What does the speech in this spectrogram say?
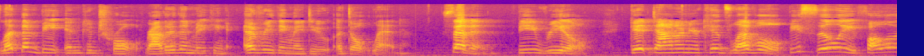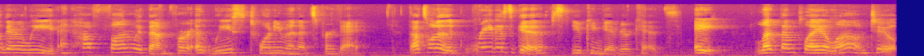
Let them be in control rather than making everything they do adult led. Seven, be real. Get down on your kids' level, be silly, follow their lead, and have fun with them for at least 20 minutes per day. That's one of the greatest gifts you can give your kids. Eight, let them play alone too.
